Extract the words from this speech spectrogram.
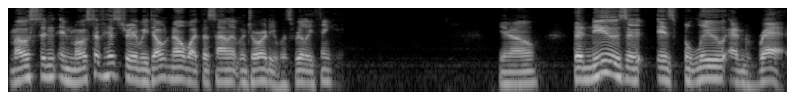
Most in, in most of history, we don't know what the silent majority was really thinking. You know, the news is blue and red,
